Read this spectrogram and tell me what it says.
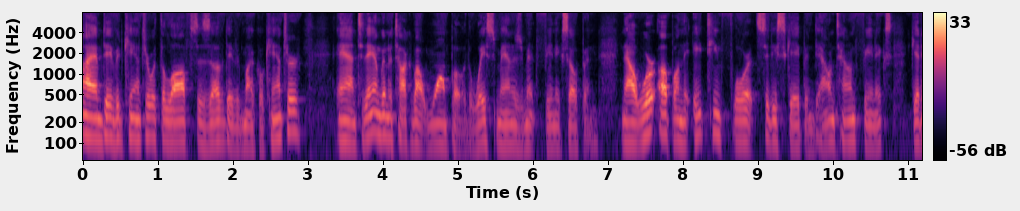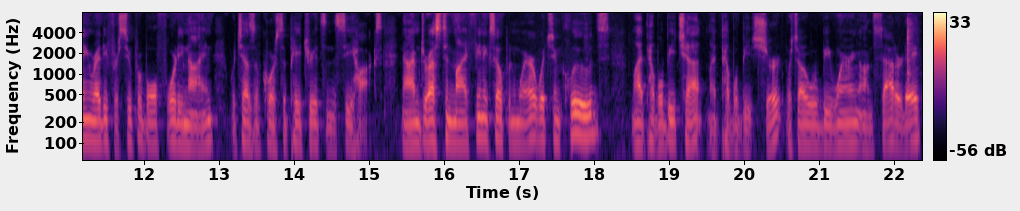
Hi, I'm David Cantor with the law offices of David Michael Cantor. And today I'm going to talk about WAMPO, the Waste Management Phoenix Open. Now, we're up on the 18th floor at Cityscape in downtown Phoenix, getting ready for Super Bowl 49, which has, of course, the Patriots and the Seahawks. Now, I'm dressed in my Phoenix Open wear, which includes my Pebble Beach hat, my Pebble Beach shirt, which I will be wearing on Saturday,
